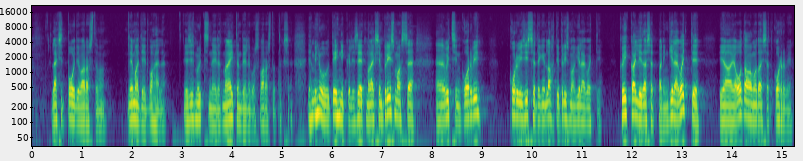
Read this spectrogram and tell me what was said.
läksid poodi varastama. Nemad jäid vahele ja siis ma ütlesin neile, et ma näitan teile, kuidas varastatakse. ja minu tehnika oli see, et ma läksin Prismasse, võtsin korvi, korvi sisse tegin lahti Prisma kilekoti. Kõik kallid asjad panin kilekotti ja, ja odavamad asjad korvi.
